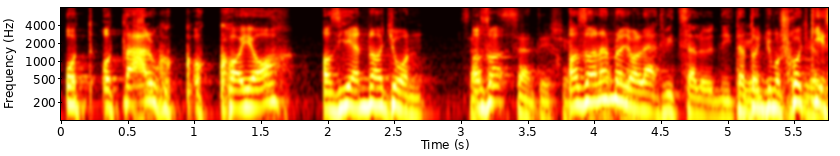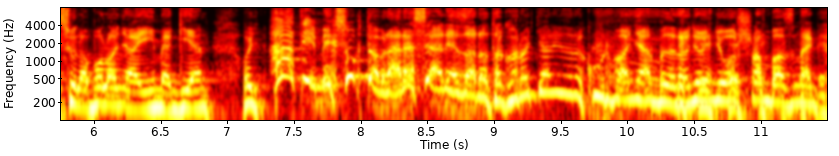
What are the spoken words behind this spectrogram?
ott, ott náluk a, a kaja az ilyen nagyon, Szent- az a, szent és azzal nem nagyon lehet viccelődni. Tehát, hogy most hogy készül a bolonyai, meg ilyen, hogy hát én még szoktam rá reszelni az adat, akarodjál innen a kurva anyádba, de nagyon gyorsan, az meg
